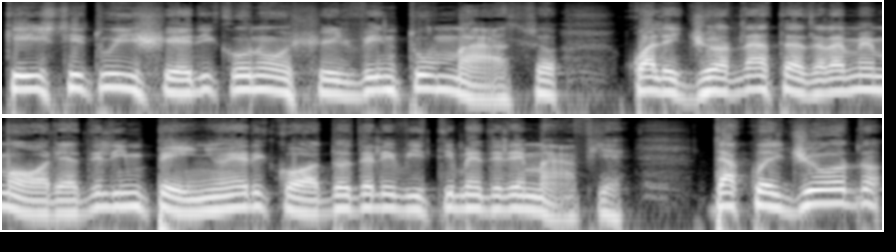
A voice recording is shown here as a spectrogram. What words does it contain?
che istituisce e riconosce il 21 marzo quale giornata della memoria, dell'impegno e ricordo delle vittime delle mafie. Da quel giorno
